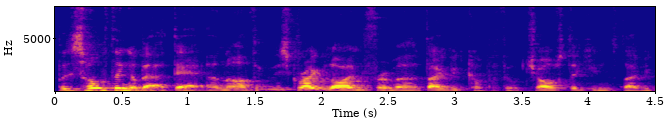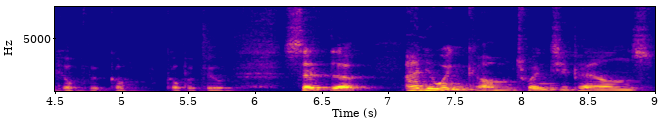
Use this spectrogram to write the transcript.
but this whole thing about debt and i think this great line from uh, david copperfield charles dickens david copperfield, copperfield said that annual income 20 pounds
